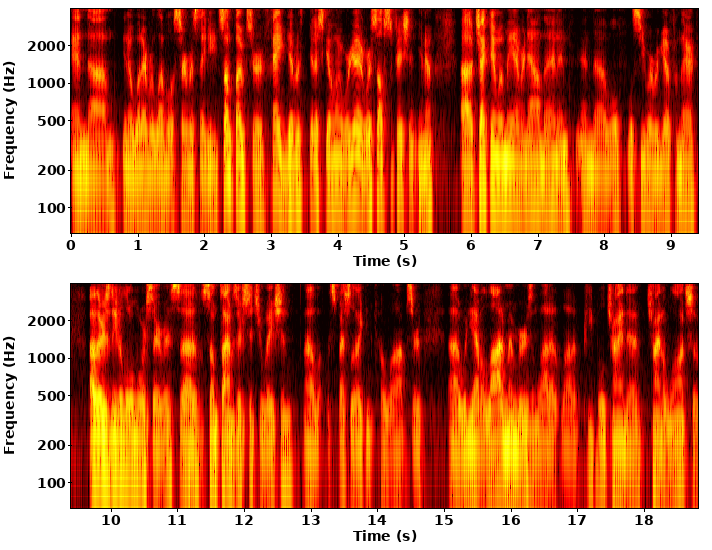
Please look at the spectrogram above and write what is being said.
and um, you know whatever level of service they need. Some folks are hey, get us get us going. We're good. We're self sufficient. You know, uh, check in with me every now and then, and and uh, we'll we'll see where we go from there. Others need a little more service. Uh, sometimes their situation, uh, especially like in co-ops or uh, when you have a lot of members and a lot of lot of people trying to trying to launch a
